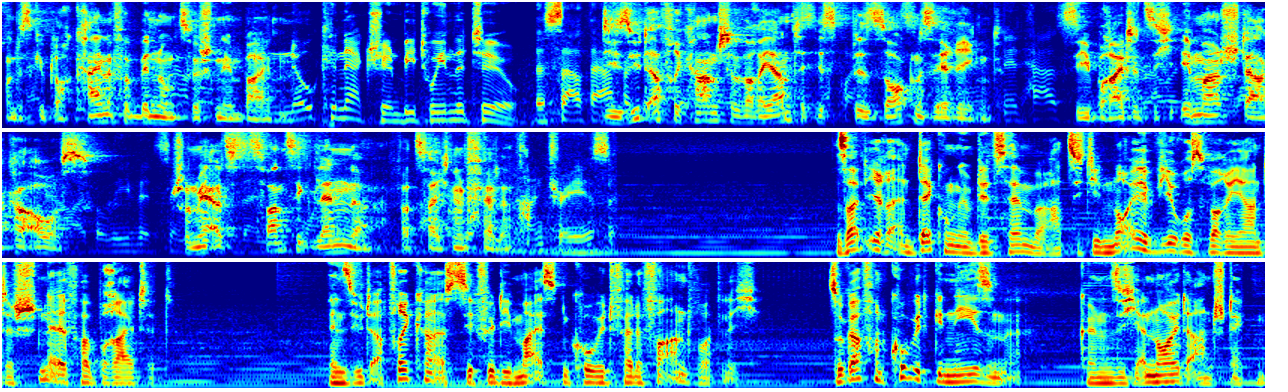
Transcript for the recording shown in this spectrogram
und es gibt auch keine Verbindung zwischen den beiden. Die südafrikanische Variante ist besorgniserregend. Sie breitet sich immer stärker aus. Schon mehr als 20 Länder verzeichnen Fälle. Seit ihrer Entdeckung im Dezember hat sich die neue Virusvariante schnell verbreitet. In Südafrika ist sie für die meisten Covid-Fälle verantwortlich. Sogar von Covid Genesene können sich erneut anstecken.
